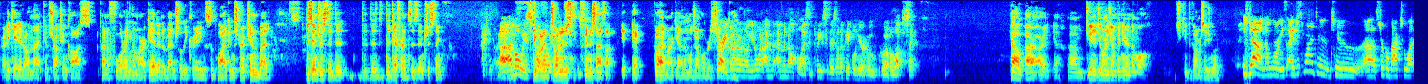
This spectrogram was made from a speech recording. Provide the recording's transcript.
predicated on that construction costs kind of flooring the market and eventually creating supply constriction. But just interested to the, the, the difference is interesting. I've always. Do you want to do you want to just finish that thought? Yeah. Go ahead, Mark. Yeah, and then we'll jump over to. Sorry, no, no, no. You know what? I'm, I'm monopolizing. Please, there's other people here who, who have a lot to say. Yeah. All right. All right yeah. Um, Gina, do you want to jump in here, and then we'll just keep the conversation going? Yeah, no worries. I just wanted to to uh, circle back to what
